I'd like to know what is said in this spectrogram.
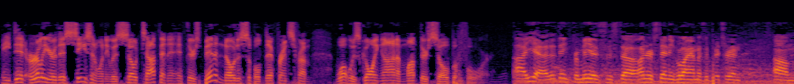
he did earlier this season when he was so tough, and if there's been a noticeable difference from what was going on a month or so before. Uh, yeah, the thing for me is just uh, understanding who I am as a pitcher, and um,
